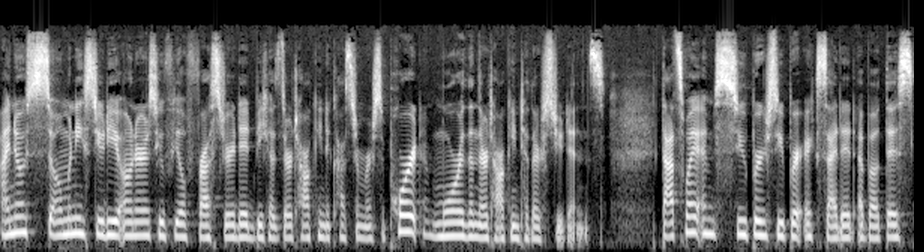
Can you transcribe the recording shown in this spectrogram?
I know so many studio owners who feel frustrated because they're talking to customer support more than they're talking to their students. That's why I'm super, super excited about this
